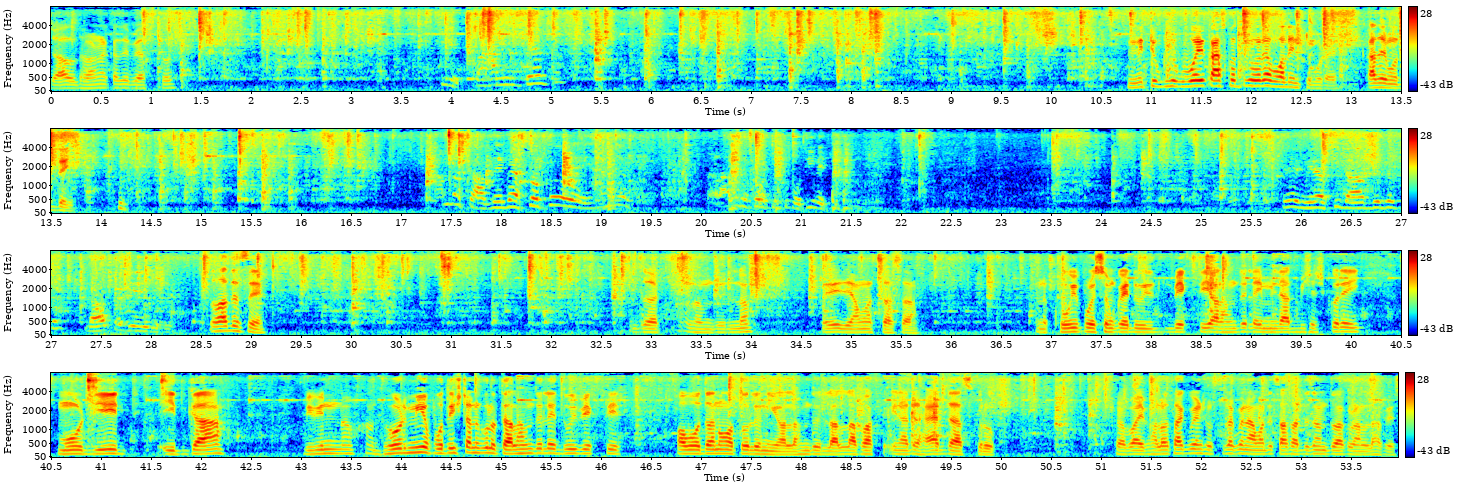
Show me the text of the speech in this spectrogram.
জাল ধরানোর কাজে ব্যস্ত। একটু বই কাজ করতে করতে বলেন একটু কাজের মধ্যেই। কাজে ব্যস্ত তো কিছু মিরাসি দাওয়াত দিতে তো দাওয়াত তো? দিয়ে দিবি। তোলা দিছে? যাক, আলহামদুলিল্লাহ। এই যে আমার চাচা। মানে খুবই পরিশ্রম করে দুই ব্যক্তি, আলহামদুলিল্লাহ, এই মিলাদ বিশেষ করে এই মসজিদ, ঈদগাহ, বিভিন্ন ধর্মীয় প্রতিষ্ঠানগুলোতে আলহামদুলিল্লাহ দুই ব্যক্তির অবদান অতুলনীয়। আলহামদুলিল্লাহ, আল্লাহ পাক ইনাদের হায়াত দাস করুক। সবাই ভালো থাকবেন, সুস্থ থাকবেন। আমাদের চাচাদের জন্য দোয়া করুন। আল্লাহ হাফেজ।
